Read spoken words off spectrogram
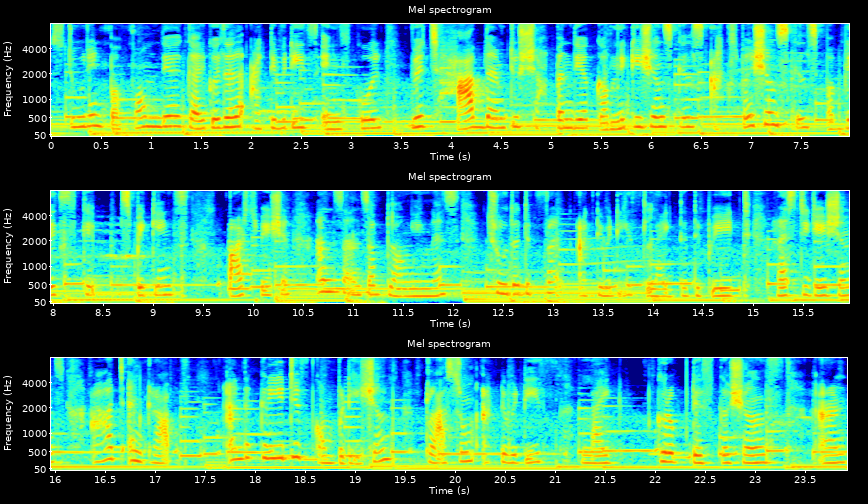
Students perform their curricular activities in school which help them to sharpen their communication skills, expression skills, public speaking, participation and sense of belongingness through the different activities like the debate, recitations, art and craft, and the creative competitions, classroom activities like group discussions, and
